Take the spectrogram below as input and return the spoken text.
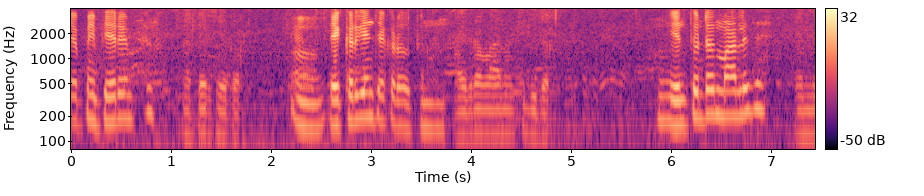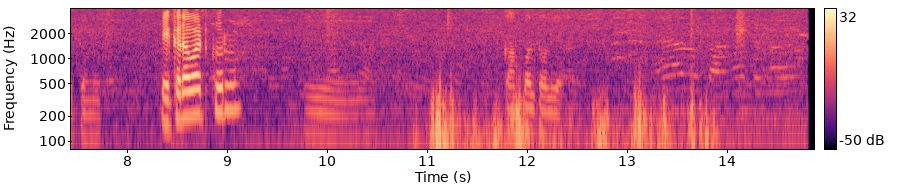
చెప్పు మీ పేరేం పేరు? నా పేరు శేఖర్. ఎక్కడికి నుంచి ఎక్కడ అవుతుంది హైదరాబాద్ నుంచి బీదర్. ఎంత ఉంటుంది మాలేది ఎనిమిది తొమ్మిది. ఎక్కడ పట్టుకోర్రు? ఈ కంపల్ టోల్ గేట్.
